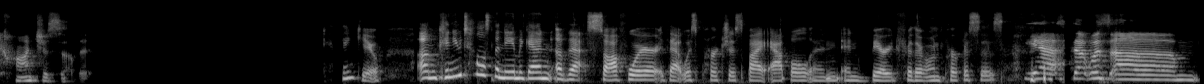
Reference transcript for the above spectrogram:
conscious of it. Thank you. Um, can you tell us the name again of that software that was purchased by Apple and, and buried for their own purposes? yes, that was um,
